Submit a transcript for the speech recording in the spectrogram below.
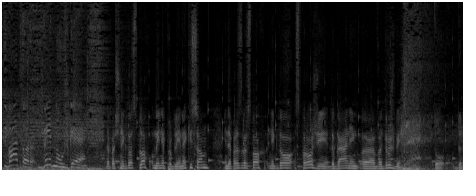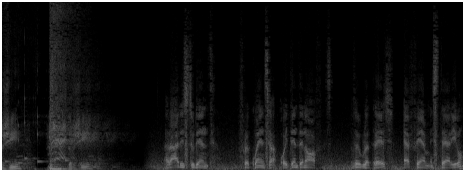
Kultivator vedno užge. Da pač nekdo sploh omenja probleme, ki so, in da pravzaprav sploh nekdo sproži dogajanje uh, v družbi. To drži, drži. Radio študent, frekvenca 89,3 FM stereo,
